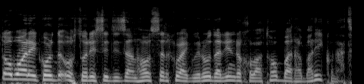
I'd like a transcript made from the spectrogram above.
تا با رکورد اسطوره سیتیزن ها سرخیو اگویرو در این رقابت ها برابری کند.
